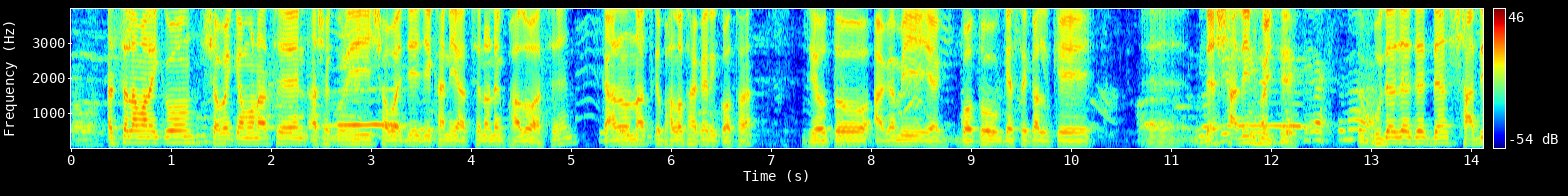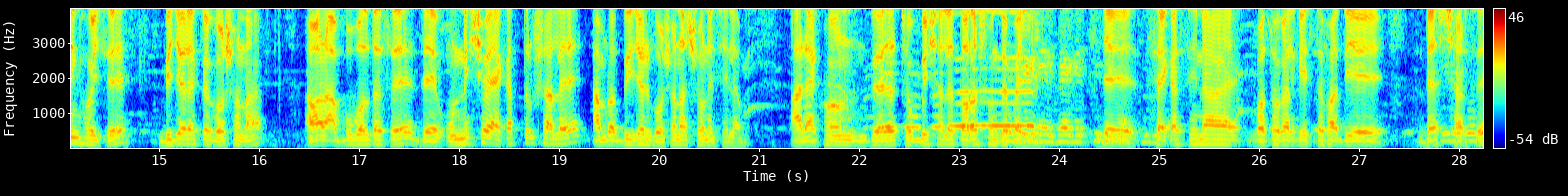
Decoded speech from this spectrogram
আসসালামু আলাইকুম। সবাই কেমন আছেন? আশা করি সবাই যে যেখানে আছেন অনেক ভালো আছেন। কারণ আজকে ভালো থাকারই কথা। যেহেতু আগামী গত গেছে কালকে দেশ স্বাধীন হয়েছে তো বোঝা যায় যে দেশ স্বাধীন হয়েছে বিজয়ের একটা ঘোষণা। আমার আব্বু বলতেছে যে উনিশশো একাত্তর সালে আমরা বিজয়ের ঘোষণা শুনেছিলাম। আর এখন দুই হাজার চব্বিশ সালে তোরা শুনতে পাইলি যে শেখ হাসিনা গতকালকে ইস্তফা দিয়ে দেশ ছাড়ছে,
